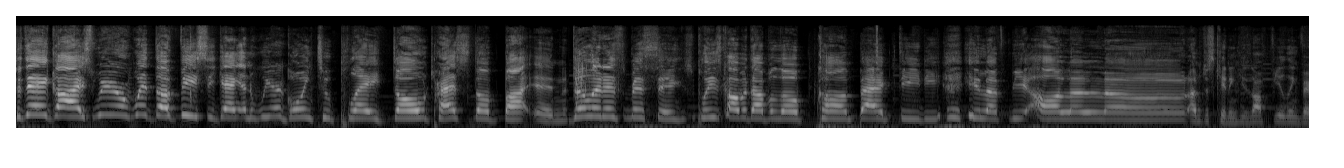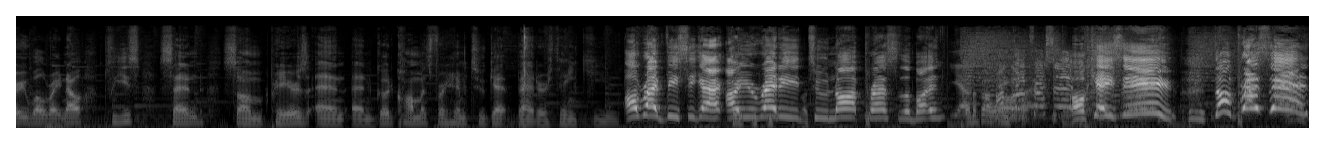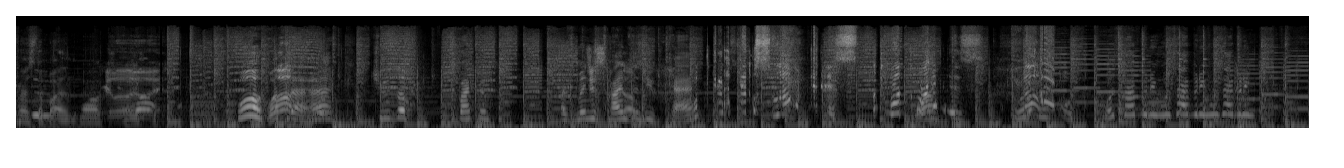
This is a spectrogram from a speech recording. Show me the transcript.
Today, guys, we're with the VC gang and we are going to play Don't Press the Button. Dylan is missing. Please comment down below. Come back, Didi. He left me all alone. I'm just kidding. He's not feeling very well right now. Please send some prayers and, and good comments for him to get better. Thank you. All right, VC gang, are you ready to not press the button? Yeah. I I'm gonna press it. Okay, see? Don't press it! Press the button. Whoa. What the heck? Choose the button as many Just- times as you can. What the slow is? What What? what is? No. What's happening? What's happening? What's happening?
